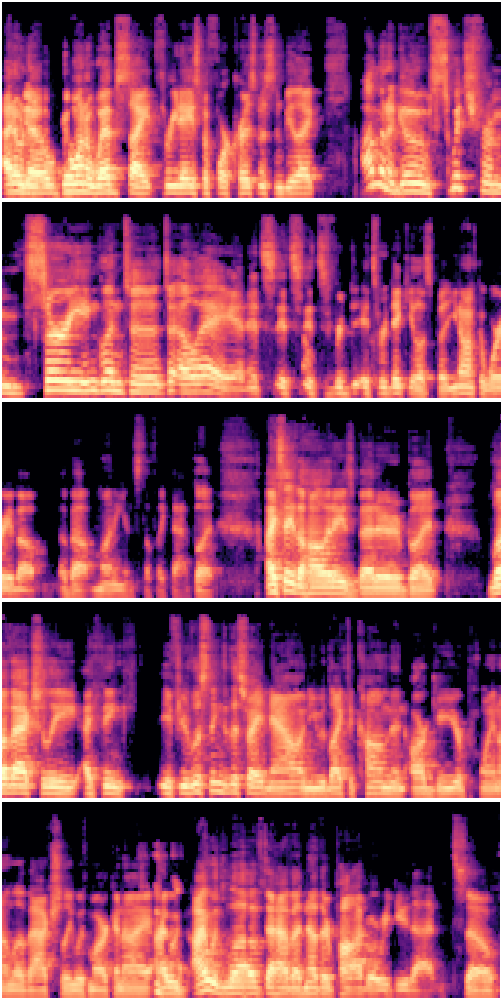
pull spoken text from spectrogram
I don't know go on a website three days before Christmas and be like I'm going to go switch from Surrey, England to, to LA. And it's, it's, it's, it's ridiculous, but you don't have to worry about, about money and stuff like that. But I say the holiday is better, but love actually, I think if you're listening to this right now and you would like to come and argue your point on love actually with Mark and I, I would, I would love to have another pod where we do that. So,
